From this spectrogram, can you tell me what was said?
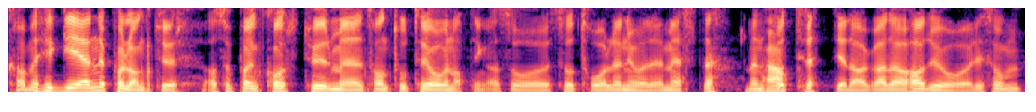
hva med hygiene på langtur? Altså På en kort tur med sånn to-tre overnattinger, så, så tåler en jo det meste. Men på 30 dager, da har du jo liksom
